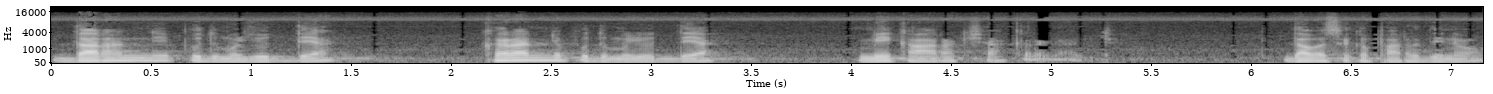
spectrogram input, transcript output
දරන්නේ පුදුම යුද්ධයක් කරන්න පුදුම යුද්ධයක් මේ ආරක්ෂා කරගන්නට. දවසක පරදිනෝ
